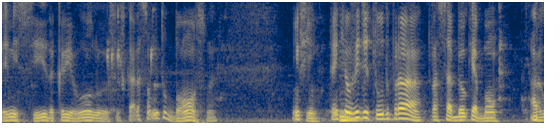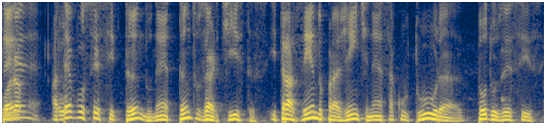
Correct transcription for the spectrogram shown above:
MC, da crioulo, esses caras são muito bons, né? Enfim, tem que ouvir de tudo para saber o que é bom. Até, Agora, até o... você citando né, tantos artistas e trazendo para a gente né, essa cultura, todos esses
